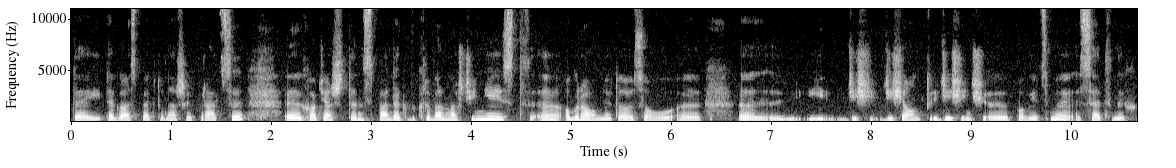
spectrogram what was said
tej, tego aspektu naszej pracy, chociaż ten spadek wykrywalności nie jest ogromny. To są e, e, i- dziesi- dziesiąt, 10 e, powiedzmy setnych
